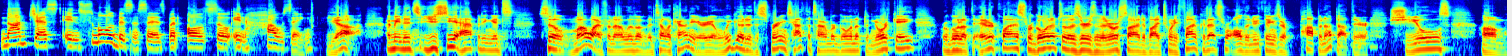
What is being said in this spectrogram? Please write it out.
not just in small businesses, but also in housing. Yeah. I mean, it's you see it happening. It's so my wife and I live up in the Teller County area, and we go to the Springs half the time. We're going up to Northgate, we're going up to Interquest, we're going up to those areas on the north side of I-25 because that's where all the new things are popping up out there. Scheels, um,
